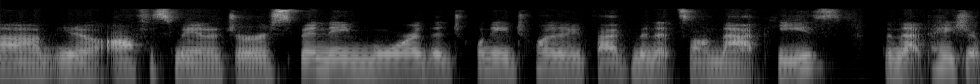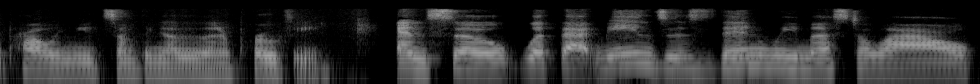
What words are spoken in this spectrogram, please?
um, you know office manager, spending more than 20 25 minutes on that piece, then that patient probably needs something other than a prophy. And so what that means is then we must allow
